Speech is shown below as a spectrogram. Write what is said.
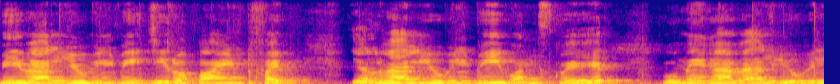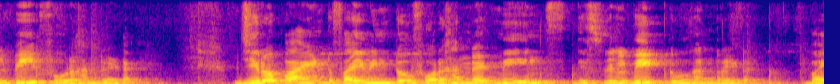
b value will be 0.5 l value will be 1 square. Omega value will be 400 0.5 into 400 means this will be 200 by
